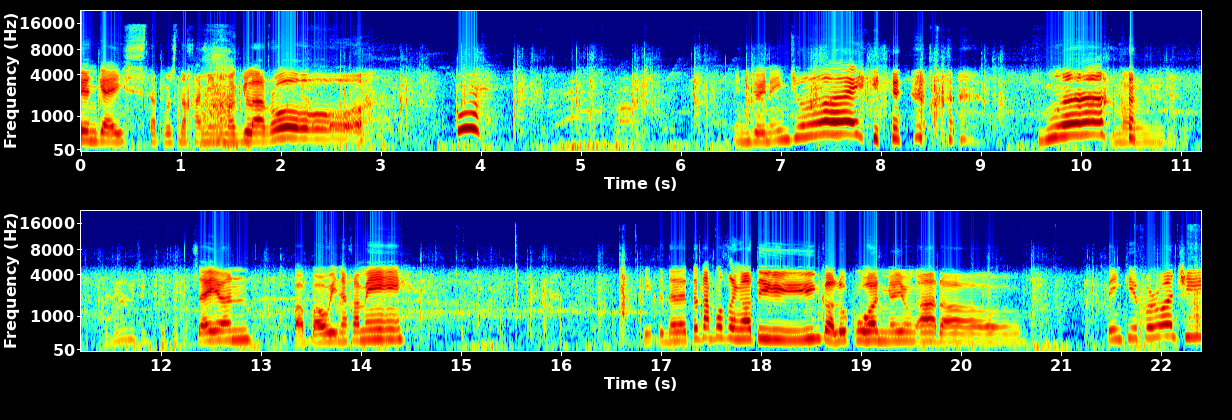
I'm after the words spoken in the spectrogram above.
So, yun guys. Tapos na kaming maglaro. Woo! Enjoy na enjoy! So, yun. Papawi na kami. Dito na natatapos ang ating kalukuhan ngayong araw. Thank you for watching!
